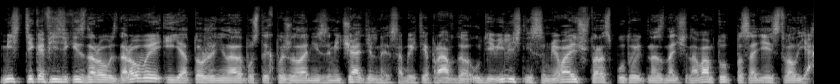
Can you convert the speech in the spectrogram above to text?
Мистика физики здоровы-здоровы, и я тоже не надо пустых пожеланий. Замечательное событие, правда. Удивились, не сомневаюсь, что распутывать назначено вам тут посодействовал я.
